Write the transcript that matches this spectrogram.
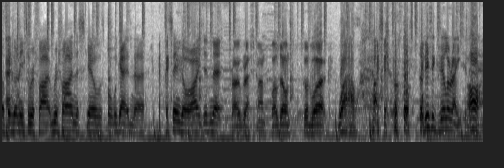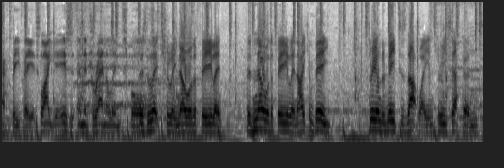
I think I need to refine refine the skills, but we're getting there. It seemed all right, didn't it? Progress, man. Well done. Good work. Wow, that's good. It is exhilarating, Oh. isn't it, oh. FPV? It's like it is an adrenaline sport. There's literally no other feeling. There's no other feeling. I can be 300 meters that way in three seconds,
